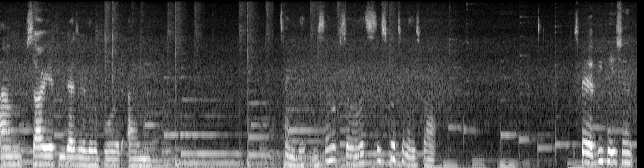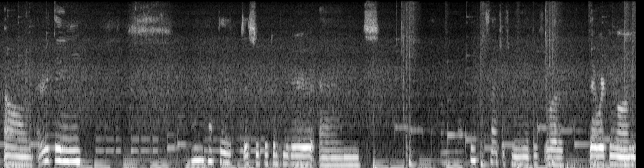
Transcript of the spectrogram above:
I'm sorry if you guys are a little bored. I'm myself, so let's let's go to another spot. Just bear, be patient. Um, everything. I have the, the supercomputer, and I think it's not just me. I think a lot of they're working on.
